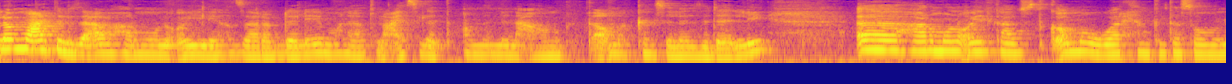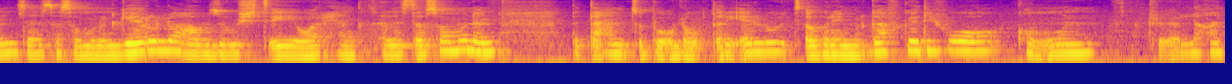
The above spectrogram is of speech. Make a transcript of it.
ሎሚ መዓልቲ ብዛዕባ ሃርሞኒ ኦይል እየ ክዛረብ ደልየ ምክንያቱ ንዓይ ስለ ጠቕመኒ ንዓኹን ክጠቕመክን ስለ ዝደሊ ሃርሞኒ ኦይል ካብ ዝጥቀሞ ወርሕን ክልተ ሰሙንን ሰለስተ ሰሙንን ገይሩሎ ኣብዚ ውሽጢ ወርሕን ሰለስተ ሰሙንን ብጣዕሚ ፅቡቅ ለውጢ ሪእየሉ ፀጉረይ ምርጋፍ ገዲፍዎ ከምኡውን ትሪኦ ኣለኽን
